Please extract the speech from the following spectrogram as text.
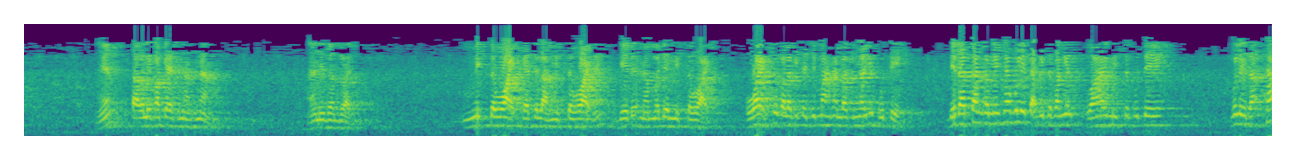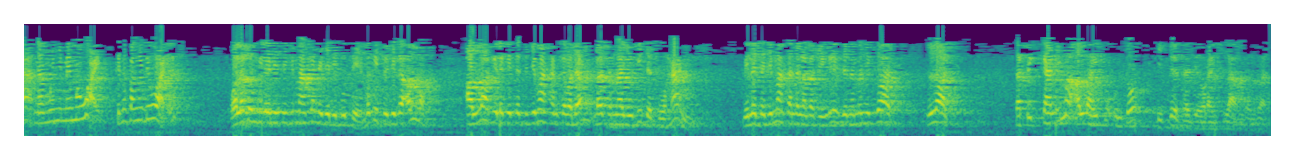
Ya, tak boleh pakai senang-senang. Ha ni tuan-tuan. Mr. White katalah Mr. White eh. dia ada nama dia Mr. White White tu kalau kita jemahkan bahasa Melayu putih dia datang ke Malaysia boleh tak kita panggil wahai Mr. Putih boleh tak? tak namanya memang White kena panggil dia White eh? walaupun bila dia terjemahkan dia jadi putih begitu juga Allah Allah bila kita terjemahkan kepada bahasa Melayu kita Tuhan bila terjemahkan dalam bahasa Inggeris dia namanya God Lord tapi kalimah Allah itu untuk kita saja orang Islam tuan-tuan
